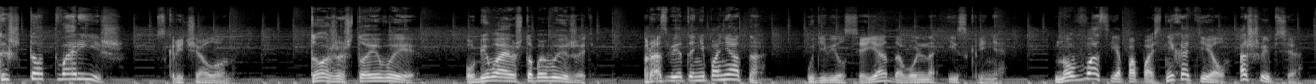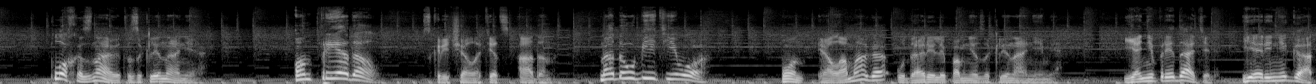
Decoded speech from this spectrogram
«Ты что творишь?» — скричал он. «То же, что и вы. Убиваю, чтобы выжить. Разве это непонятно?» — удивился я довольно искренне. «Но в вас я попасть не хотел, ошибся. Плохо знаю это заклинание». «Он предал!» — скричал отец Адан. «Надо убить его!» Он и Аламага ударили по мне заклинаниями. «Я не предатель, я ренегат!»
